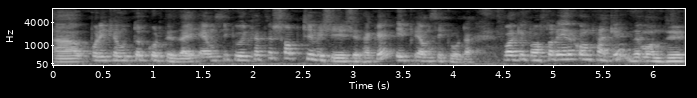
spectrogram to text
আহ, পরীক্ষায় উত্তর করতে যাই এমসিকিউ এর ক্ষেত্রে সবচেয়ে বেশি এসে থাকে এই এমসিকিউটা তোমার কি প্রশ্নটা এরকম থাকে? যেমন যে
